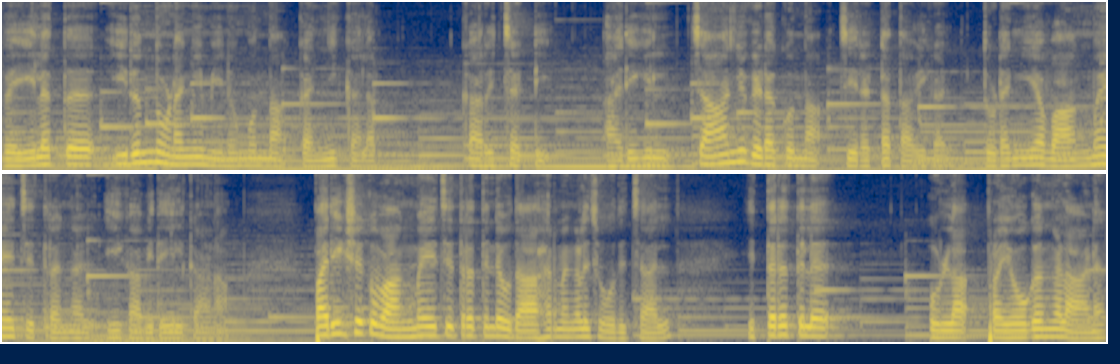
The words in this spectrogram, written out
വെയിലത്ത് ഇരുന്നുണങ്ങി മിനുങ്ങുന്ന കഞ്ഞിക്കലം. കറിച്ചട്ടി അരികിൽ ചാഞ്ഞുകിടക്കുന്ന ചിരട്ടത്തവികൾ തുടങ്ങിയ വാങ്മയ ചിത്രങ്ങൾ ഈ കവിതയിൽ കാണാം. പരീക്ഷയ്ക്ക് വാങ്മയ ചിത്രത്തിന്റെ ഉദാഹരണങ്ങൾ ചോദിച്ചാൽ ഇത്തരത്തിൽ ഉള്ള പ്രയോഗങ്ങളാണ്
